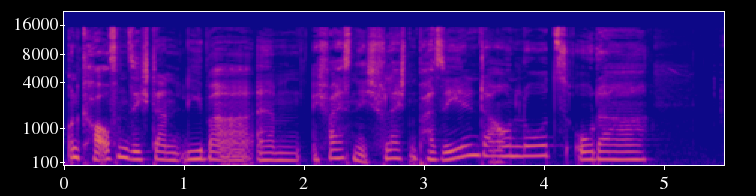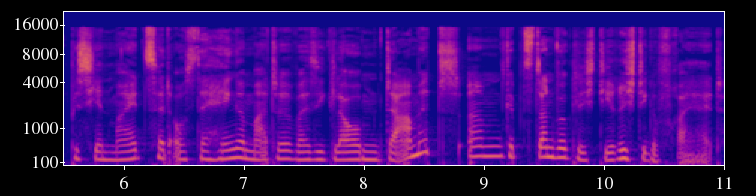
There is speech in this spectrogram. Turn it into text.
und kaufen sich dann lieber, ähm, ich weiß nicht, vielleicht ein paar Seelendownloads oder bisschen Mindset aus der Hängematte, weil sie glauben, damit ähm, gibt es dann wirklich die richtige Freiheit.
